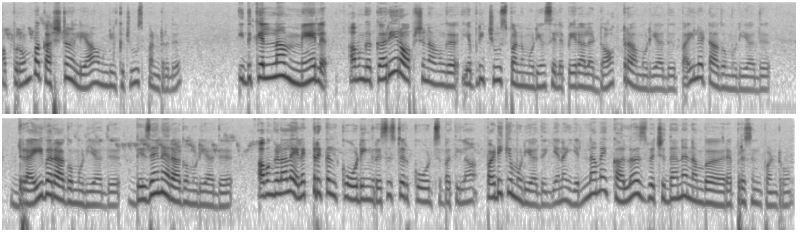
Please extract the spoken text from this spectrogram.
அப்போ ரொம்ப கஷ்டம் இல்லையா அவங்களுக்கு சூஸ் பண்ணுறது இதுக்கெல்லாம் மேலே அவங்க கரியர் ஆப்ஷன் அவங்க எப்படி சூஸ் பண்ண முடியும்? சில பேரால் டாக்டர் ஆக முடியாது பைலட் ஆக முடியாது டிரைவர் ஆக முடியாது டிசைனர் ஆக முடியாது. அவங்களால எலக்ட்ரிக்கல் கோடிங் ரெசிஸ்டர் கோட்ஸ் பற்றிலாம் படிக்க முடியாது. ஏன்னா எல்லாமே கலர்ஸ் வச்சு தானே நம்ம ரெப்ரசன்ட் பண்ணுறோம்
